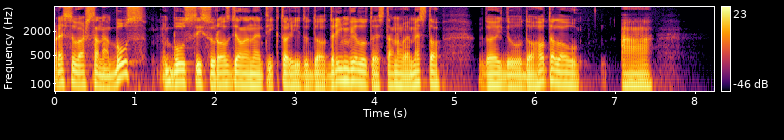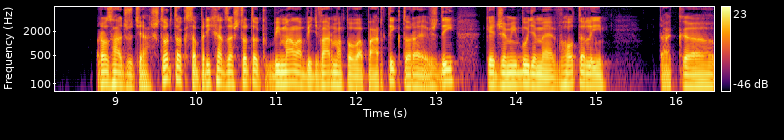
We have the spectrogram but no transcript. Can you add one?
Presúvaš sa na bus, busy sú rozdelené tí, ktorí idú do Dreamville, to je stanové mesto, kto idú do hotelov a rozhádžu ťa. Štvrtok sa prichádza, štvrtok by mala byť warm-upová party, ktorá je vždy, keďže my budeme v hoteli, tak e,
